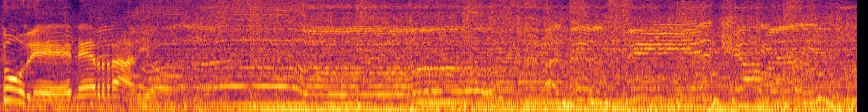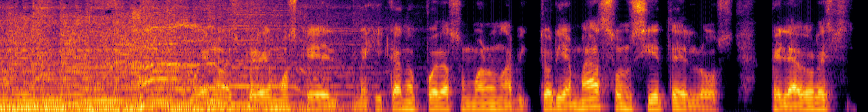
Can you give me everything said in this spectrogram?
TUDN Radio. Que el mexicano pueda sumar una victoria más. Son siete de los peleadores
